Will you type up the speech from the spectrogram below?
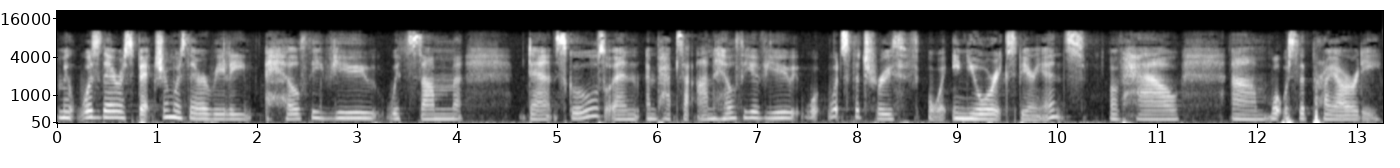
I mean, was there a spectrum? Was there a really healthy view with some dance schools and, and perhaps an unhealthier view? What's the truth, in your experience, of how um, what was the priority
